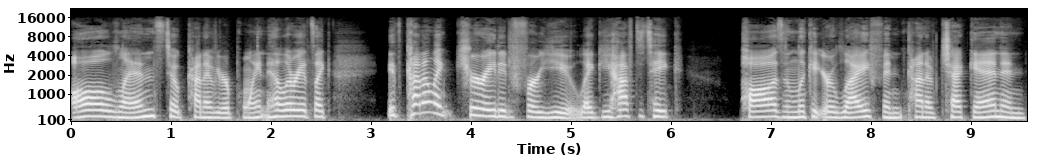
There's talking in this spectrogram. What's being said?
all lends to kind of your point, Hilary. It's like, it's kind of like curated for you. Like you have to take pause and look at your life and kind of check in. And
